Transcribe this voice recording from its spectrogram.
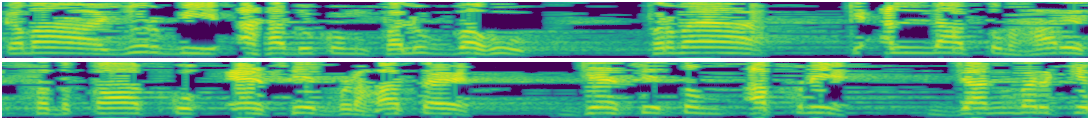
کما یوربی احدکم فلو فرمایا کہ اللہ تمہارے صدقات کو ایسے بڑھاتا ہے جیسے تم اپنے جانور کے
